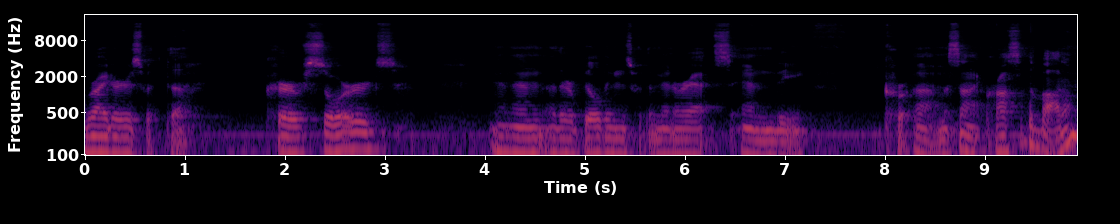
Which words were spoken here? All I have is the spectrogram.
riders with the curved swords and then other buildings with the minarets and the uh, Masonic cross at the bottom.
